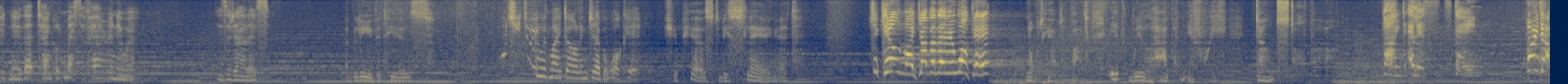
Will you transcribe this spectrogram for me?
I'd know that tangled mess of hair anywhere. Is it Alice? I believe it is. What's she doing with my darling Jabberwocky? She appears to be slaying it. She killed my Jabberwocky! Not yet, but it will happen if we don't stop her. Find Alice, Stayne! Find her!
